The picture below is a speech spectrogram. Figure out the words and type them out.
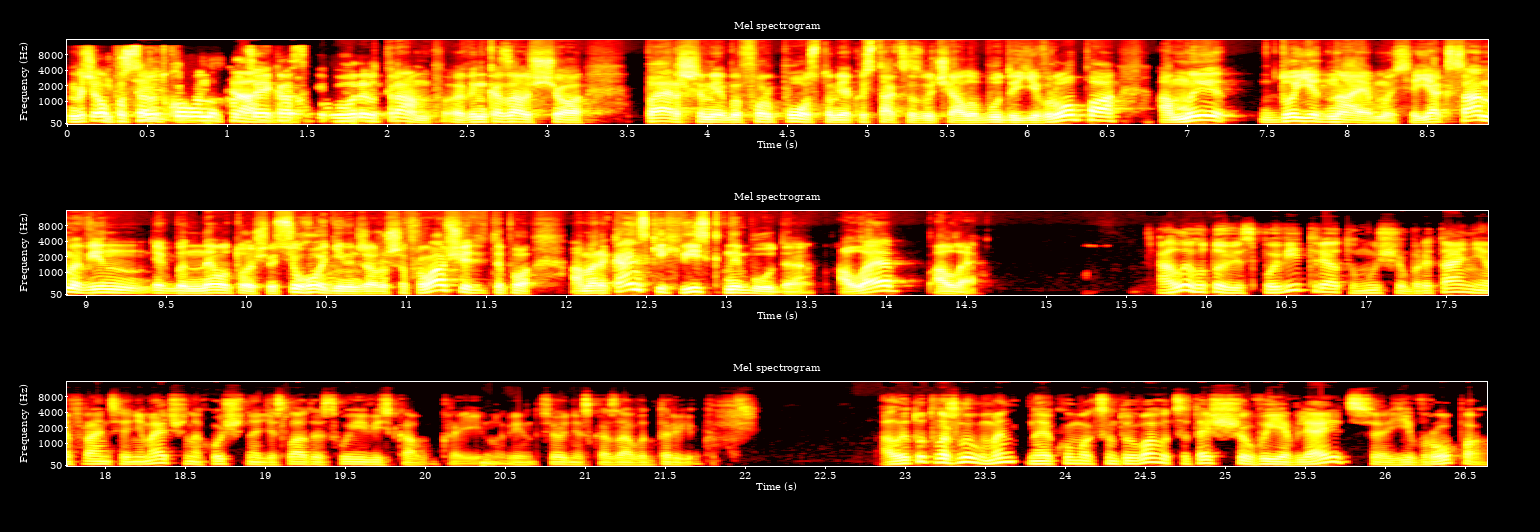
Бач, опосередковано про це якраз таки говорив Трамп. Він казав, що першим якби форпостом, якось так це звучало, буде Європа. А ми доєднаємося. Як саме він якби не уточнив. Сьогодні він же розшифрував, що типу американських військ не буде, але але Але готові з повітря, тому що Британія, Франція, Німеччина хочуть надіслати свої війська в Україну. Він сьогодні сказав в інтерв'ю. Але тут важливий момент, на якому акцентую увагу, це те, що виявляється, Європа,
